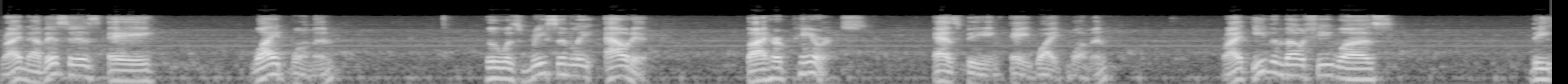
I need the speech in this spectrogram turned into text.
Right now, this is a white woman who was recently outed by her parents as being a white woman, right? Even though she was the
